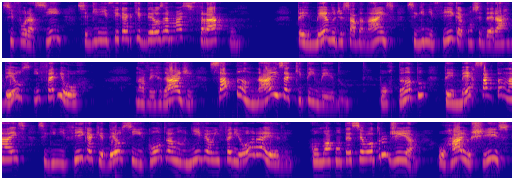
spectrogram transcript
Se for assim, significa que Deus é mais fraco. Ter medo de Satanás significa considerar Deus inferior. Na verdade, Satanás é que tem medo. Portanto, temer Satanás significa que Deus se encontra no nível inferior a ele. Como aconteceu outro dia, o raio-x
